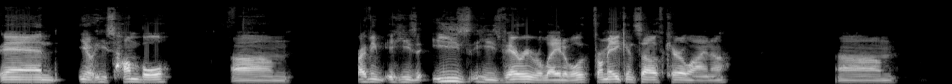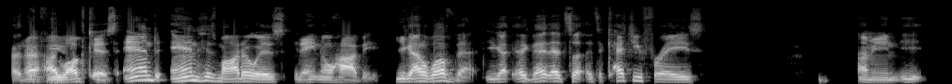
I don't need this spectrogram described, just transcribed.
and you know, he's humble. Um, I think he's he's he's very relatable from Aiken, South Carolina. Um, I, yeah, I love Kiz, and and his motto is "It ain't no hobby." You gotta love that. You got like that. That's a it's a catchy phrase. I mean, he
